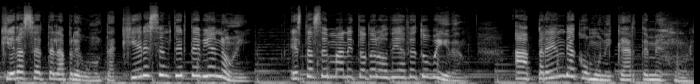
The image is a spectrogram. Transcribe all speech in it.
quiero hacerte la pregunta, ¿quieres sentirte bien hoy? Esta semana y todos los días de tu vida. Aprende a comunicarte mejor.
